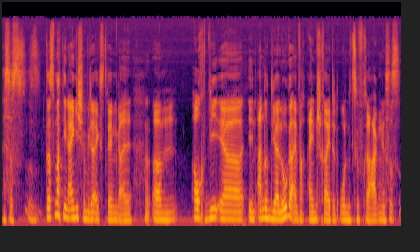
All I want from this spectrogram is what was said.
Das, ist, das macht ihn eigentlich schon wieder extrem geil. Ähm, auch wie er in andere Dialoge einfach einschreitet, ohne zu fragen. Es ist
